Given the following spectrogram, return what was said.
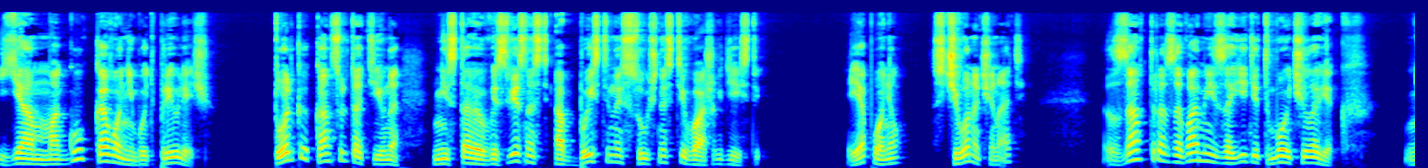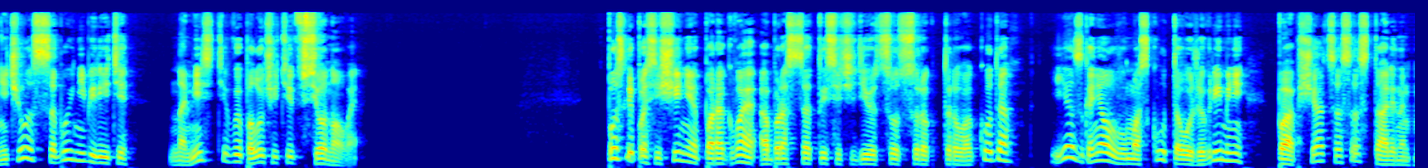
«Я могу кого-нибудь привлечь? Только консультативно, не ставя в известность об истинной сущности ваших действий». «Я понял. С чего начинать?» «Завтра за вами заедет мой человек. Ничего с собой не берите. На месте вы получите все новое». После посещения Парагвая образца 1942 года я сгонял в Москву того же времени пообщаться со Сталиным,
